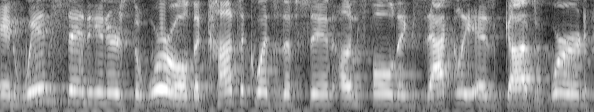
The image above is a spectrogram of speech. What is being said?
And when sin enters the world, the consequences of sin unfold exactly as God's word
